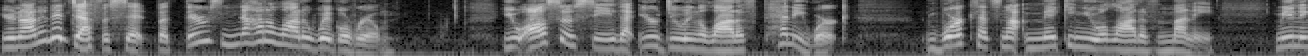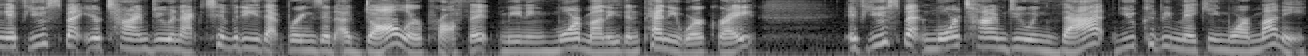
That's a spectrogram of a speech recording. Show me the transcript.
You're not in a deficit, but there's not a lot of wiggle room. You also see that you're doing a lot of penny work, work that's not making you a lot of money. Meaning, if you spent your time doing activity that brings in a dollar profit, meaning more money than penny work, right? If you spent more time doing that, you could be making more money.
